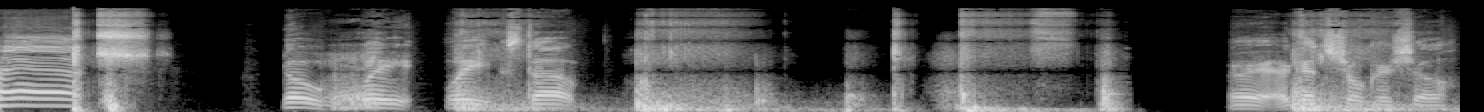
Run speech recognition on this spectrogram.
no, wait, wait, stop. Alright, I got shulker shell.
